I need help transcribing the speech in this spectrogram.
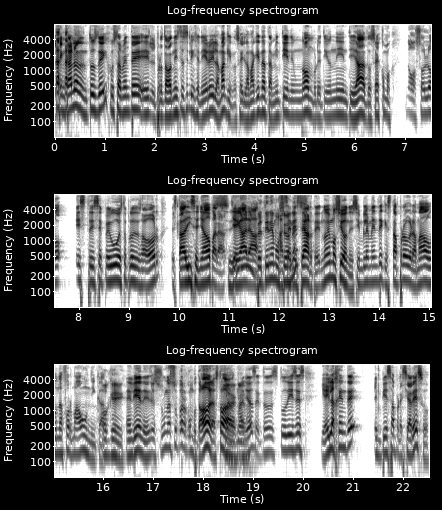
Carol, en Carol Tuesday, justamente el protagonista es el ingeniero y la máquina. O sea, y la máquina también tiene un nombre, tiene una identidad. O sea, es como, no, solo este CPU, este procesador, está diseñado para Sí. llegar a Pero tiene hacer emociones. este arte. No emociones, simplemente que está programado de una forma única. Ok. ¿Entiendes? Es unas supercomputadoras todas, Claro, claro. Entonces tú dices, y ahí la gente empieza a apreciar eso.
